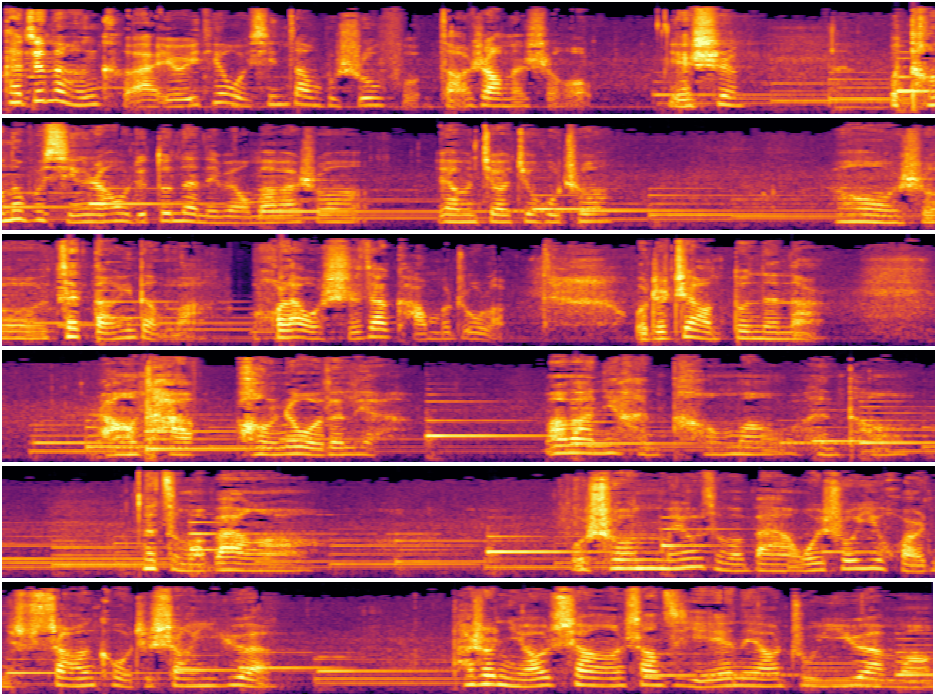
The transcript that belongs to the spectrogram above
她真的很可爱。有一天我心脏不舒服，早上的时候也是，我疼的不行，然后我就蹲在那边。我妈妈说，要么叫救护车，然后我说再等一等吧。后来我实在扛不住了，我就这样蹲在那儿，然后他捧着我的脸，妈妈你很疼吗？我很疼，那怎么办啊？我说没有怎么办？我说一会儿你上完课我去上医院。他说你要像上次爷爷那样住医院吗？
